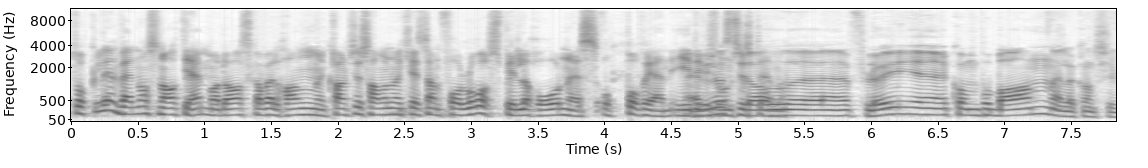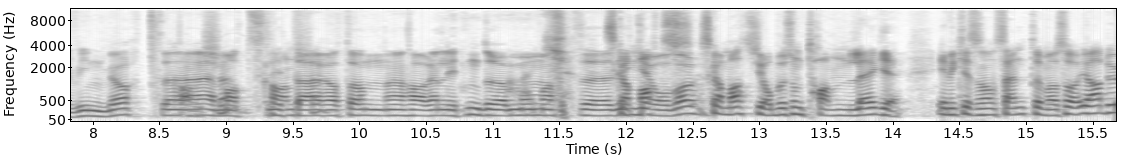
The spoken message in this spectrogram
Stokkelien vender snart hjem, og da skal vel han kanskje sammen med Kristian Follerås spille Hånes oppover igjen i divisjonssystemet. Eller skal eh, Fløy eh, komme på banen, eller kanskje Vindbjart. Eh, Kanskje, Mats litt der at han har en liten drøm om at uh, det ikke er over. skal Mats jobbe som tannlege inne i Kristiansand sentrum? Og så, ja, du,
